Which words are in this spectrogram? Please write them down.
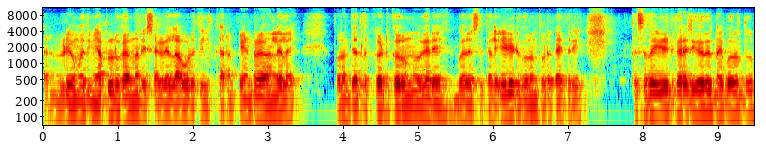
कारण व्हिडिओमध्ये मी अपलोड करणार आहे सगळ्याला आवडतील कारण पेन ड्राईव्ह आणलेला आहे. परंतु त्यातलं कट करून वगैरे बरेचसे त्याला एडिट करून थोडं काहीतरी तसं तर एडिट करायची गरज नाही परंतु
